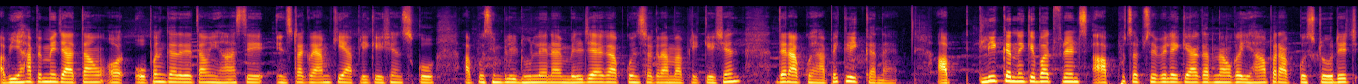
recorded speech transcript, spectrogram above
अब यहाँ पे मैं जाता हूँ और ओपन कर देता हूँ यहाँ से इंस्टाग्राम की एप्लीकेशंस को। आपको सिंपली ढूंढ लेना है, मिल जाएगा आपको इंस्टाग्राम एप्लीकेशन देन आपको यहाँ पे क्लिक करना है। आप क्लिक करने के बाद फ्रेंड्स आपको सबसे पहले क्या करना होगा, यहाँ पर आपको स्टोरेज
